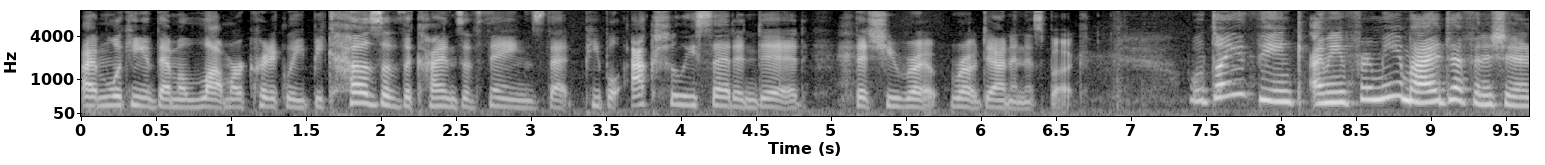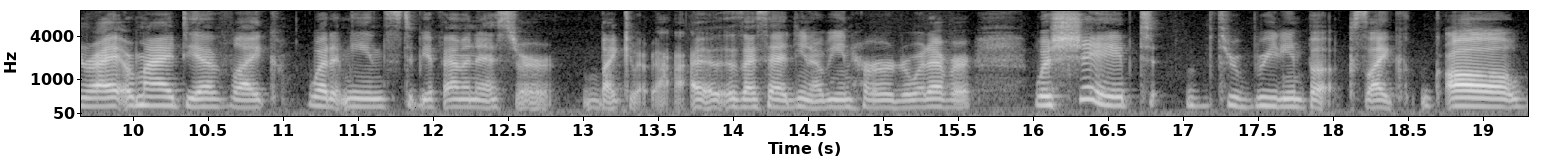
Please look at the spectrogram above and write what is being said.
I'm looking at them a lot more critically because of the kinds of things that people actually said and did that she wrote wrote down in this book. Well, don't you think? I mean, for me, my definition, right, or my idea of like what it means to be a feminist, or like as I said, you know, being heard or whatever, was shaped through reading books. Like all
